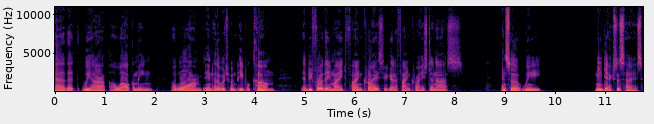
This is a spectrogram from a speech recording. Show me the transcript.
uh, that we are a welcoming, a warm. In other words, when people come, and before they might find Christ, you've got to find Christ in us. And so we need to exercise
